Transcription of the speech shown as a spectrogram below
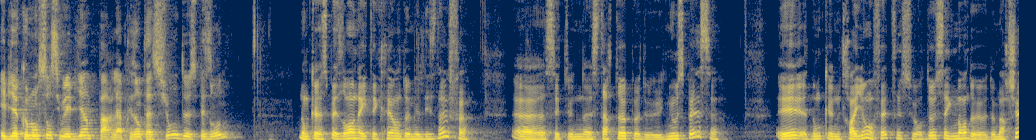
Eh bien, commençons, si vous voulez bien, par la présentation de Space Drone. Donc, euh, Space Drone a été créé en 2019. Euh, c'est une start-up du New Space. Et donc, nous travaillons en fait sur deux segments de, marché,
